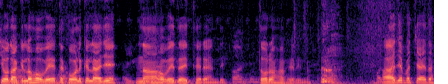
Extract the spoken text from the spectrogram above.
14 ਕਿਲੋ ਹੋਵੇ ਤੇ ਖੋਲ ਕੇ ਲੈ ਜੇ ਨਾ ਹੋਵੇ ਤੇ ਇੱਥੇ ਰਹਿਣ ਦੇ। ਤੋਰੋ ਹਾਂ ਫਿਰ ਇਹਨੂੰ। ਆ ਜੇ ਬੱਚਾ ਇਹਦਾ।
